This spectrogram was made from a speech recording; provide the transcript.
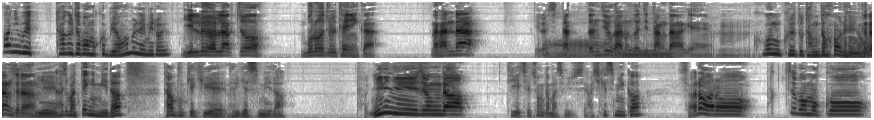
아니 왜 닭을 잡아먹고 명함을 내밀어요? 일로 연락 줘 물어줄 테니까 나 간다 이러시 어, 딱 던지고 가는 거지 예. 당당하게 음. 그건 그래도 당당하네요. 그럼 그럼 예, 하지만 땡입니다. 다음 분께 기회 드리겠습니다. 본인이 정답. DH 정답 말씀해 주세요. 아시겠습니까? 잘 알아. 닭 잡아먹고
